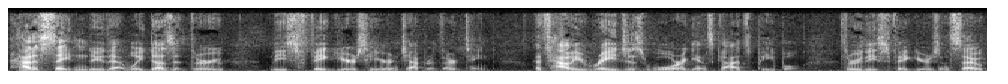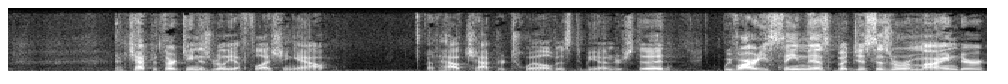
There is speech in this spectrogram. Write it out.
How does Satan do that? Well, he does it through these figures here in chapter 13. That's how he rages war against God's people through these figures. And so, and chapter 13 is really a fleshing out of how chapter 12 is to be understood. We've already seen this, but just as a reminder,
